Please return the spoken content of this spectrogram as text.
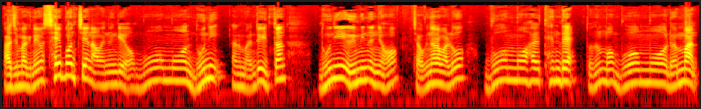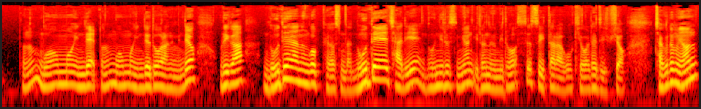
마지막이네요. 세 번째 나와 있는 게요. 무엇 논의라는 말인데 일단 논의의 의미는요. 자, 우리나라 말로 무엇 뭐 할 텐데 또는 뭐 무엇 뭐련만 또는 무엇 뭐인데 또는 무엇 뭐인데도라는 의미인데요. 우리가 노대라는 거 배웠습니다. 노대 자리에 논의를 쓰면 이런 의미로 쓸 수 있다라고 기억을 해 두십시오. 자, 그러면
